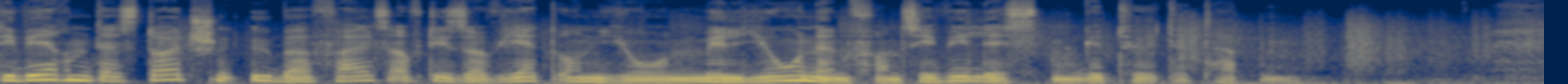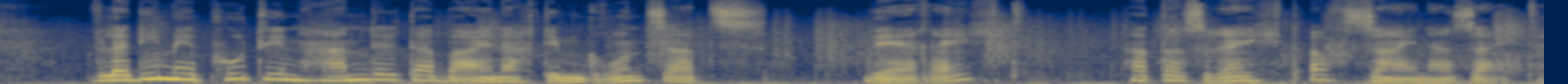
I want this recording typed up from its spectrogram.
die während des deutschen Überfalls auf die Sowjetunion Millionen von Zivilisten getötet hatten. Wladimir Putin handelt dabei nach dem Grundsatz Wer Recht, hat das Recht auf seiner Seite.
